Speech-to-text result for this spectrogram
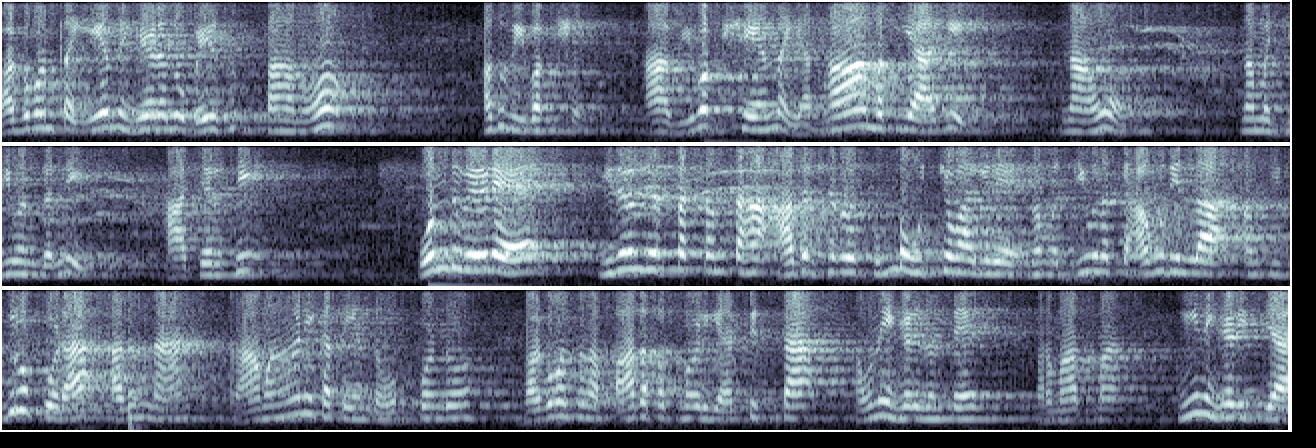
ಭಗವಂತ ಏನು ಹೇಳಲು ಬಯಸುತ್ತಾನೋ ಅದು ವಿವಕ್ಷೆ. ಆ ವಿವಕ್ಷೆಯನ್ನು ಯಥಾಮತಿಯಾಗಿ ನಾವು ನಮ್ಮ ಜೀವನದಲ್ಲಿ ಆಚರಿಸಿ ಒಂದು ವೇಳೆ ಇದರಲ್ಲಿರ್ತಕ್ಕಂತಹ ಆದರ್ಶಗಳು ತುಂಬ ಉಚ್ಚವಾಗಿದೆ ನಮ್ಮ ಜೀವನಕ್ಕೆ ಆಗುವುದಿಲ್ಲ ಅಂತಿದ್ರೂ ಕೂಡ ಅದನ್ನ ಪ್ರಾಮಾಣಿಕತೆಯಿಂದ ಒಪ್ಪಿಕೊಂಡು ಭಗವಂತನ ಪಾದಪದ್ಮಗಳಿಗೆ ಅರ್ಪಿಸ್ತಾ ಅವನೇ ಹೇಳಿದಂತೆ, ಪರಮಾತ್ಮ, ನೀನು ಹೇಳಿದ್ಯಾ?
